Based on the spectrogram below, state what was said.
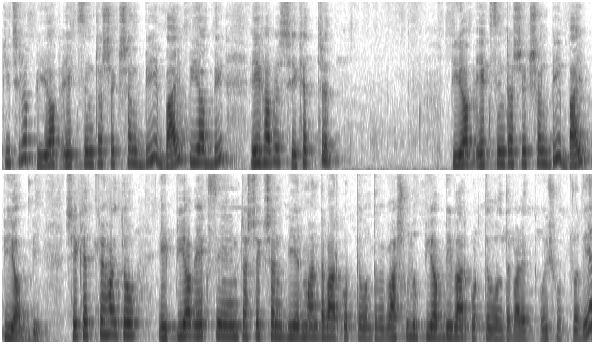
কী ছিল? P of X intersection B by P of B এইভাবে সেক্ষেত্রে P of X intersection B by P of B সেক্ষেত্রে হয়তো এই P of X intersection B এর মানটা বার করতে বলতে পারে বা শুধু পি অফ বি বার করতে বলতে পারে ওই সূত্র দিয়ে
